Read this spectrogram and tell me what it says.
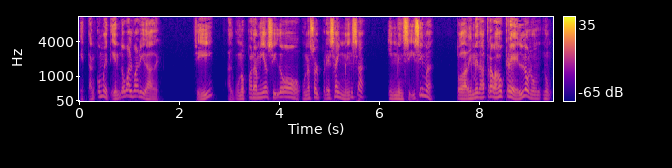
están cometiendo barbaridades. Sí, algunos para mí han sido una sorpresa inmensa, inmensísima. Todavía me da trabajo creerlo. No, no.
